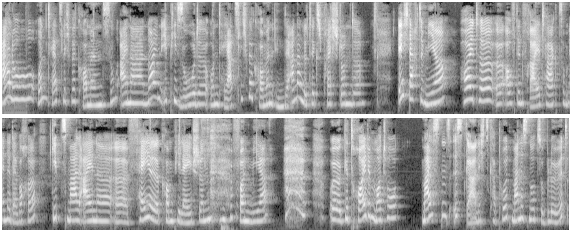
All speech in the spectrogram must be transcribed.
Hallo und herzlich willkommen zu einer neuen Episode und herzlich willkommen in der Analytics-Sprechstunde. Ich dachte mir, Heute äh, auf den Freitag zum Ende der Woche gibt's mal eine äh, Fail Compilation von mir. äh, getreu dem Motto, meistens ist gar nichts kaputt, man ist nur zu blöd.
